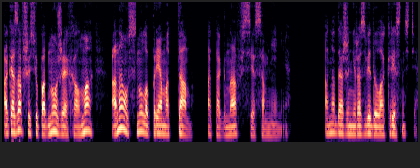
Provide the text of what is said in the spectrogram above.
Оказавшись у подножия холма, она уснула прямо там, отогнав все сомнения. Она даже не разведала окрестности.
